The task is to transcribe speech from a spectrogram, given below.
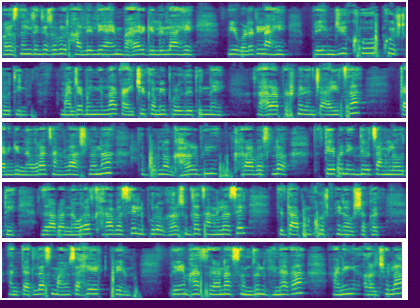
पर्सनली त्यांच्यासोबत राहिलेली आहे बाहेर गेलेलं आहे मी ओळखलं आहे. प्रेमजी खूप खुश होतील. माझ्या बहिणीला काहीची कमी पडू देतील नाही. राहिला प्रश्न त्यांच्या आईचा. कारण की नवरा चांगला असला ना तर पूर्ण घर बी खराब असलं तर ते पण एक दिवस चांगलं होते. जर आपला नवराच खराब असेल पुरं घरसुद्धा चांगलं असेल तर आपण खुश नाही राहू शकत. आणि त्यातलाच माणूस आहे एक प्रेम. प्रेम हा सगळ्यांना समजून घेणारा आणि अर्जुला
